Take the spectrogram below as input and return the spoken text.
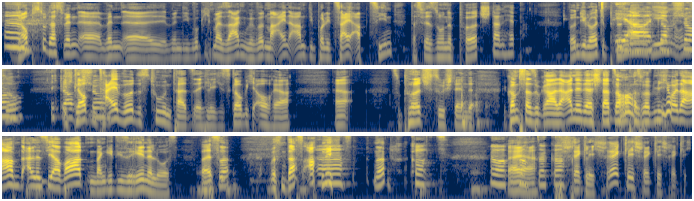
Glaubst du, dass wenn, äh, wenn, äh, wenn die wirklich mal sagen, wir würden mal einen Abend die Polizei abziehen, dass wir so eine Purge dann hätten? Würden die Leute plündern ja, ich gehen schon. so? Ich glaube, glaub, ein Teil würde es tun tatsächlich. Das glaube ich auch, ja. Ja so Purge-Zustände. Du kommst da so gerade an in der Stadt, so, oh, was wird mich heute Abend alles hier erwarten? Dann geht die Sirene los. Weißt du? Was ist denn das? Auch uh, nichts. Ne? Oh Gott. Oh ja, Gott, ja. oh Gott. Schrecklich, schrecklich, schrecklich, schrecklich.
